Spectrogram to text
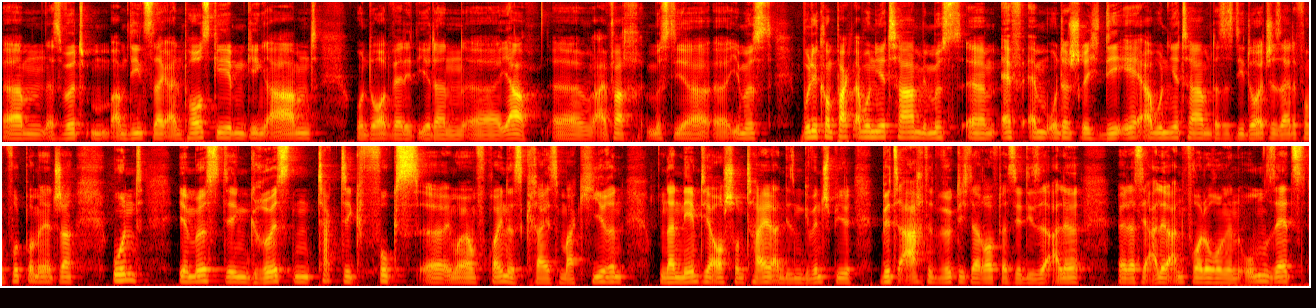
Ähm, es wird am Dienstag einen Post geben gegen Abend und dort werdet ihr dann, äh, ja, äh, einfach müsst ihr, äh, ihr müsst Bully Kompakt abonniert haben, ihr müsst ähm, fm-de abonniert haben, das ist die deutsche Seite vom Football Manager und ihr müsst den größten Taktikfuchs äh, in eurem Freundeskreis markieren und dann nehmt ihr auch schon teil an diesem Gewinnspiel. Bitte achtet wirklich darauf, dass ihr diese alle, äh, dass ihr alle Anforderungen umsetzt.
